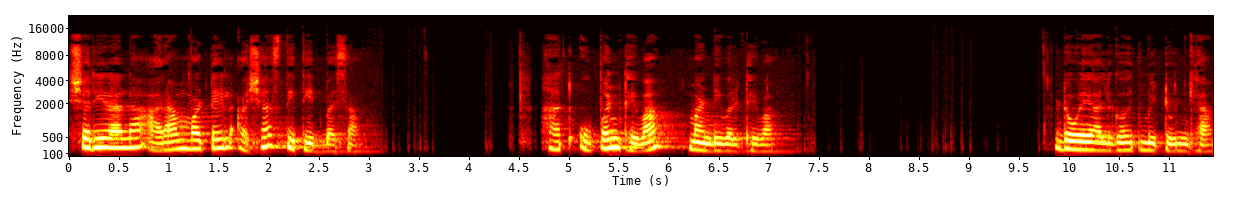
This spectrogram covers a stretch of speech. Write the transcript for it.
शरीराला आराम वाटेल अशा स्थितीत बसा. हात ओपन ठेवा मांडीवर ठेवा. डोळे अलगद मिटून घ्या.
